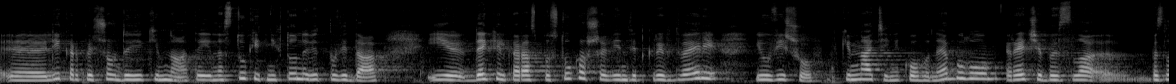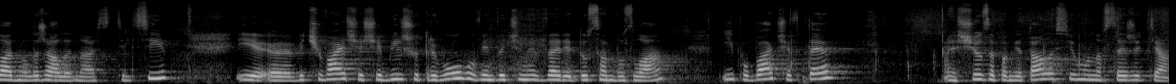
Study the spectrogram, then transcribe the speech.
е, лікар пішов до її кімнати, і на стукіт ніхто не відповідав. І декілька разів постукавши, він відкрив двері і увійшов. В кімнаті нікого не було, речі безладно лежали на стільці. І е, відчуваючи ще більшу тривогу, він відчинив двері до санвузла і побачив те, що запам'яталось йому на все життя.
